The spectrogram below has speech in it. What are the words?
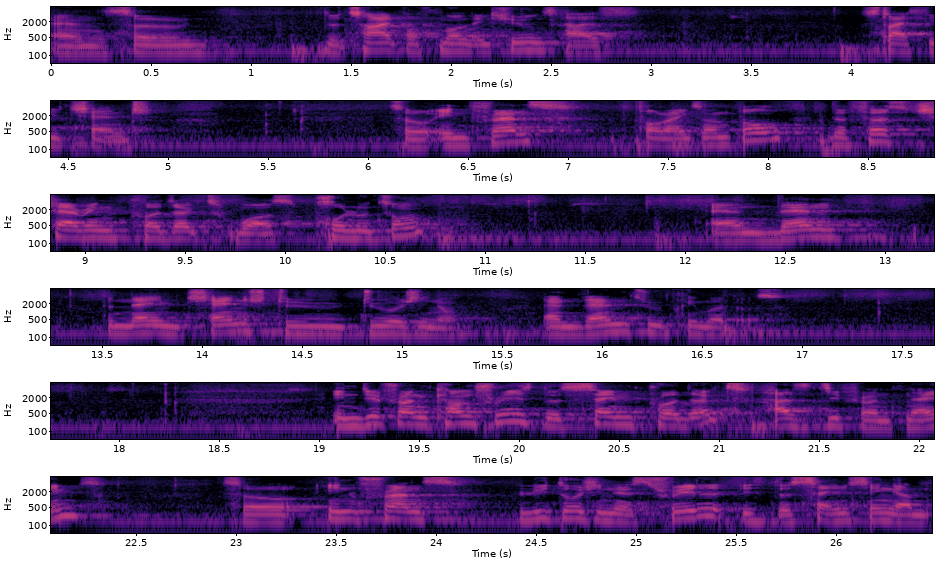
And so the type of molecules has slightly changed. So in France, for example, the first Schering product was Proluton, and then the name changed to Duogynon, and then to Primodos. In different countries, the same product has different names. So in France, lutoginestril is the same thing as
